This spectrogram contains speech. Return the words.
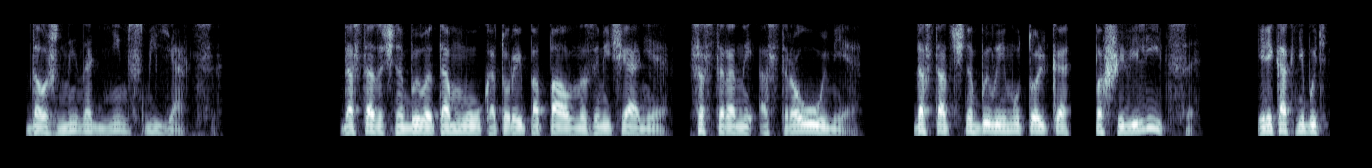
должны над ним смеяться. Достаточно было тому, который попал на замечание со стороны остроумия, достаточно было ему только пошевелиться или как-нибудь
